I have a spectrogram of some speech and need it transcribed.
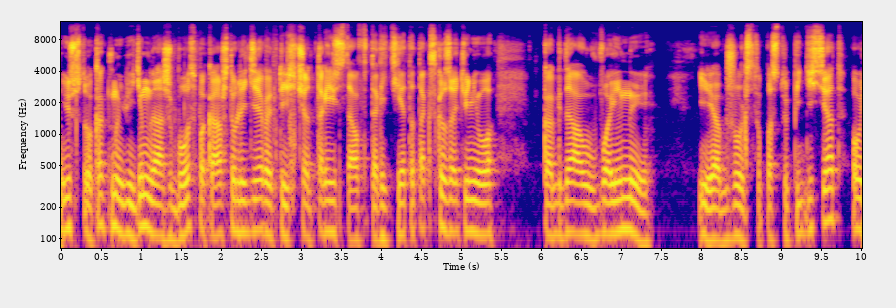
И что, как мы видим, наш босс пока что лидирует 1300 авторитета, так сказать, у него. Когда у войны и обжорства по 150, а у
